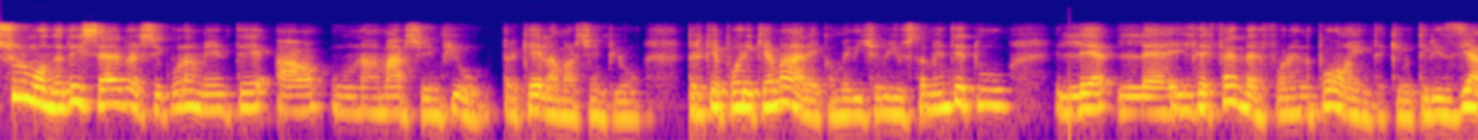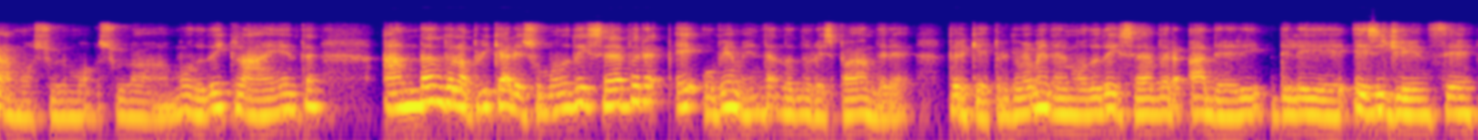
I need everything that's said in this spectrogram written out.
Sul mondo dei server sicuramente ha una marcia in più. Perché la marcia in più? Perché può richiamare, come dicevi giustamente tu, le, le, il Defender for Endpoint che utilizziamo sul, sul mondo dei client, andandolo ad applicare sul mondo dei server e ovviamente andandolo a espandere. Perché? Perché ovviamente il mondo dei server ha delle, delle esigenze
